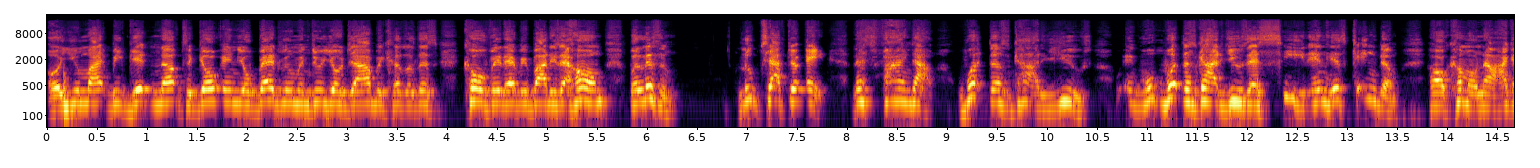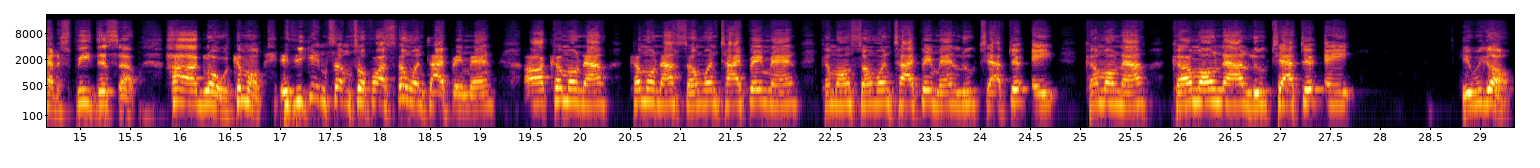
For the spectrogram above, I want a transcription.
Or you might be getting up to go in your bedroom and do your job because of this COVID. Everybody's at home. But listen, Luke chapter 8. Let's find out what does God use? What does God use as seed in his kingdom? Oh, come on now. I got to speed this up. Ha, glory. Come on. If you're getting something so far, someone type amen. Uh, come on now. Come on now. Someone type amen. Come on. Someone type amen. Luke chapter 8. Come on now. Come on now. Luke chapter 8. Here we go.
